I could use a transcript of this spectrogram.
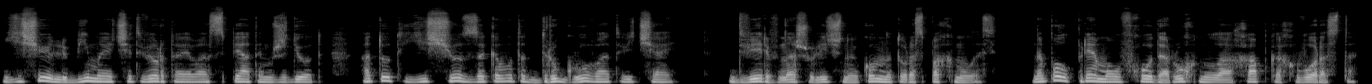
еще и любимая четвертая с пятым ждет, а тут еще за кого-то другого отвечай. Дверь в нашу личную комнату распахнулась. На пол прямо у входа рухнула охапка хвороста,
